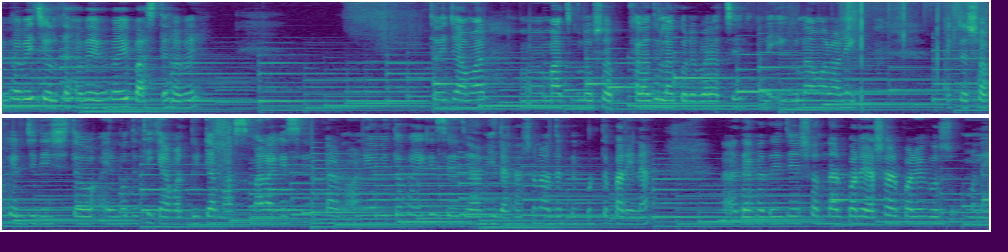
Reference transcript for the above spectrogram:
এভাবেই চলতে হবে, এভাবেই বাঁচতে হবে। তো এই যে আমার মাছগুলো সব খেলাধুলা করে বেড়াচ্ছে মানে এগুলো আমার অনেক একটা শখের জিনিস। তো এর মধ্যে থেকে আমার দুইটা মাছ মারা গেছে। কারণ অনিয়মিত হয়ে গেছে যে আমি দেখাশোনা ওদেরকে করতে পারি না। দেখা যায় যে সন্ধ্যার পরে আসার পরে মানে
